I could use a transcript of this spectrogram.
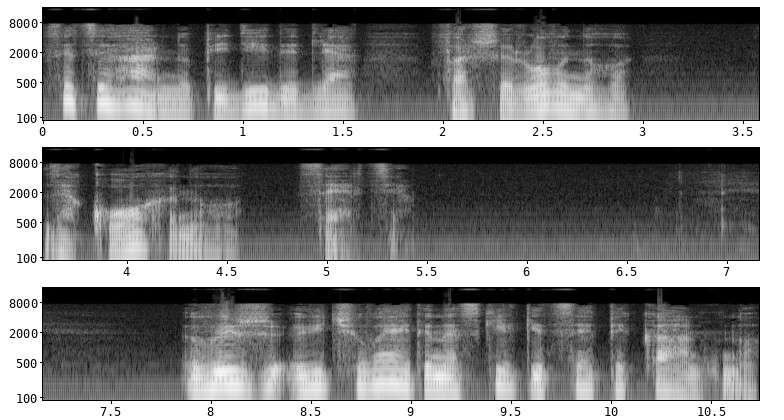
Все це гарно підійде для фаршированого, закоханого серця. Ви ж відчуваєте, наскільки це пікантно.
